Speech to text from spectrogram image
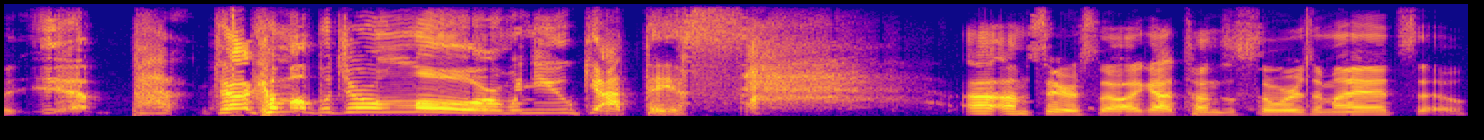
Yep. Gotta come up with your own lore when you got this. Uh, I'm serious though. I got tons of stories in my head, so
